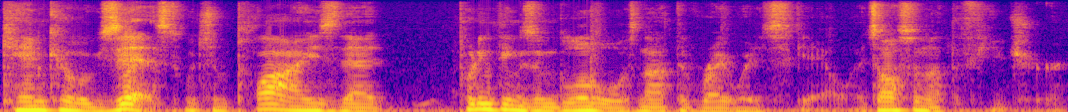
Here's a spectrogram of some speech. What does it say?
can coexist, which implies that putting things in global is not the right way to scale. It's also not the future.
